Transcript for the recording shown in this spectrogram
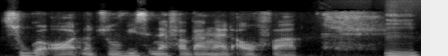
zugeordnet, so wie es in der Vergangenheit auch war. Mhm.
